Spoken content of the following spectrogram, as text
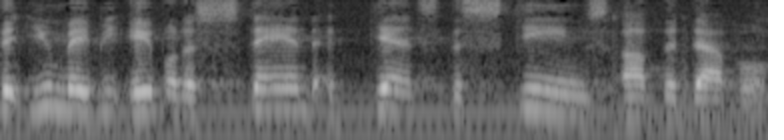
That you may be able to stand against the schemes of the devil.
